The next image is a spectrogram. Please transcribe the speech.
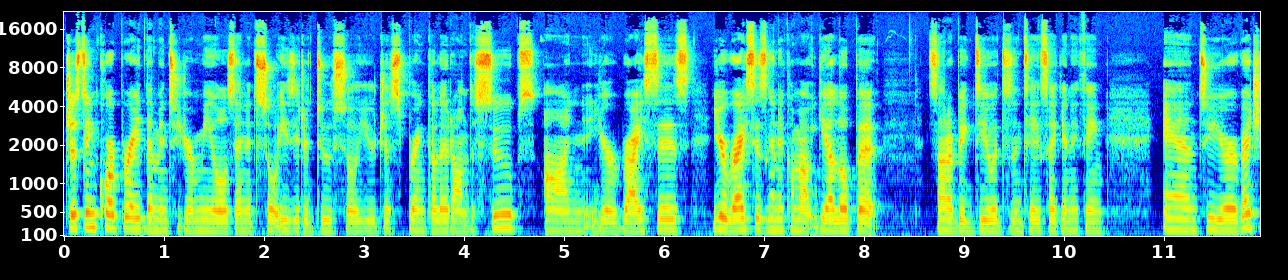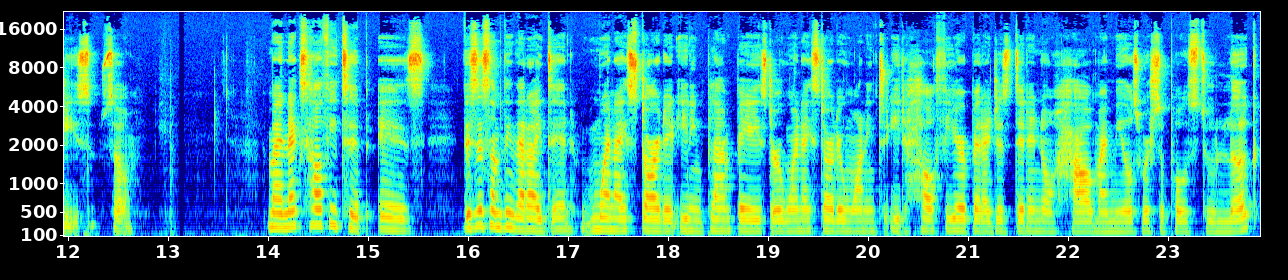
just incorporate them into your meals and it's so easy to do so. You just sprinkle it on the soups, on your rices. Your rice is going to come out yellow, but it's not a big deal. It doesn't taste like anything. And to your veggies. So, my next healthy tip is this is something that I did when I started eating plant based or when I started wanting to eat healthier, but I just didn't know how my meals were supposed to look.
